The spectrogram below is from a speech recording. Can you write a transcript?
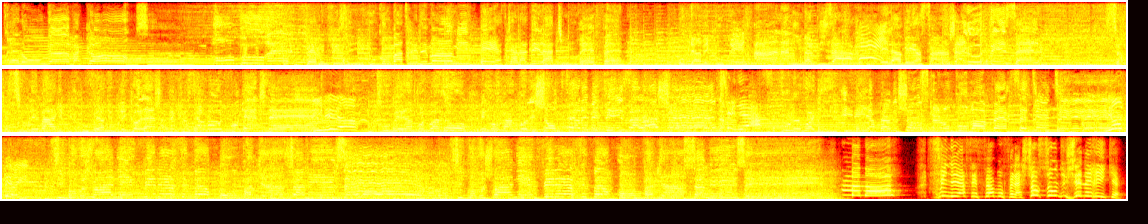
très longues vacances. On pourrait faire une fusée ou combattre une momie et escalader la tour Eiffel. Ou bien découvrir un animal bizarre et laver un singe à l'eau de vaisselle. Surfer sur les vagues ou faire du bricolage avec le cerveau de Frankenstein. Il est là Trouver un drôle d'oiseau et repeindre les champs, faire des bêtises à la chaîne. Génial Vous le voyez, il y a plein de choses que l'on pourra faire cet été. Si vous rejoignez Phineas et Ferb, on va bien s'amuser. Si vous rejoignez Phineas et Ferb, on va bien s'amuser. Maman Phineas et Ferb ont fait la chanson du générique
